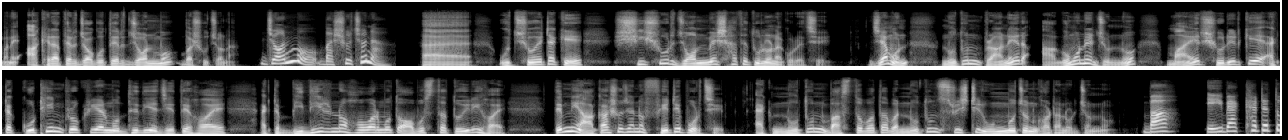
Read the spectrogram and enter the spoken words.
মানে আখেরাতের জগতের জন্ম বা সূচনা। জন্ম বা সূচনা? হ্যাঁ উৎস এটাকে শিশুর জন্মের সাথে তুলনা করেছে। যেমন নতুন প্রাণের আগমনের জন্য মায়ের শরীরকে একটা কঠিন প্রক্রিয়ার মধ্যে দিয়ে যেতে হয় একটা বিদীর্ণ হওয়ার মতো অবস্থা তৈরি হয় তেমনি আকাশও যেন ফেটে পড়ছে এক নতুন বাস্তবতা বা নতুন সৃষ্টির উন্মোচন ঘটানোর জন্য। বাহ! এই ব্যাখ্যাটা তো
